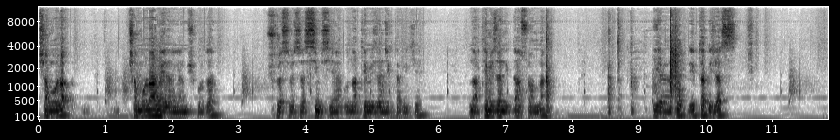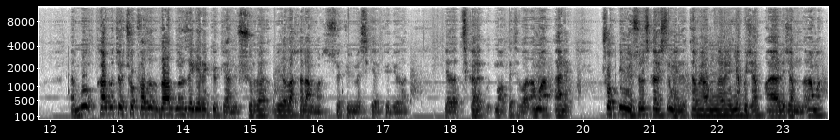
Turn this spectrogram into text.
çamurlar çamurlar meydana gelmiş burada. Şurası mesela simsiyah. Bunlar temizlenecek tabii ki. Bunlar temizlendikten sonra yerine toplayıp takacağız. Yani bu karbüratörü çok fazla da dağıtmanıza gerek yok yani. Şurada vidalar falan var. Sökülmesi gerekiyor diyorlar. Ya da tıkanıklık muhabbeti var ama yani çok bilmiyorsanız karıştırmayın. Tabii onları yapacağım, ayarlayacağım bunları ama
